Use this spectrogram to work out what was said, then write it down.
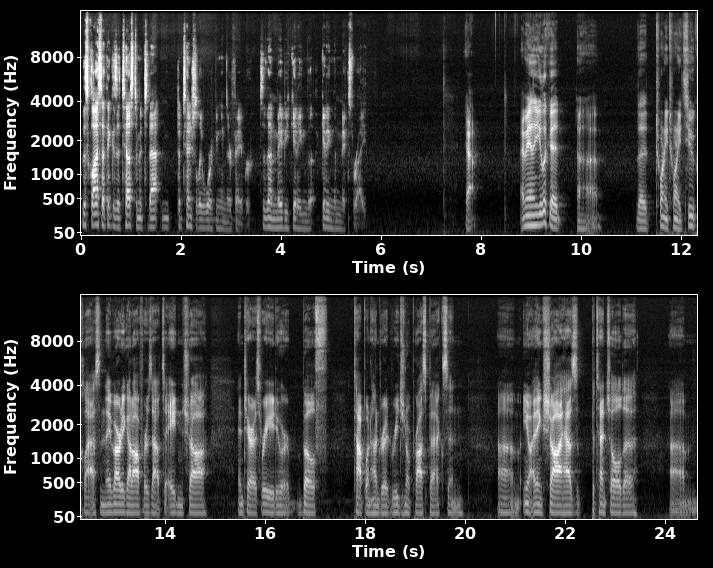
this class, I think, is a testament to that potentially working in their favor. To them, maybe getting the getting the mix right. Yeah, I mean, you look at uh, the 2022 class, and they've already got offers out to Aidan Shaw and Tarris Reed, who are both top 100 regional prospects, and um, you know, I think Shaw has the potential to, um,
